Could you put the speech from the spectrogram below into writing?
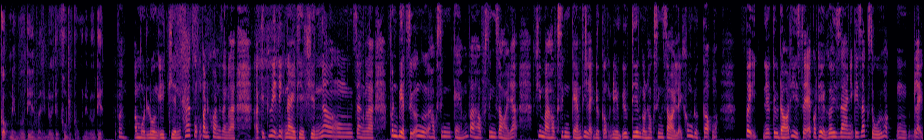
cộng điểm ưu tiên và những đối tượng không được cộng điểm ưu tiên Vâng, và một luồng ý kiến khác cũng băn khoăn rằng là à, cái quy định này thì khiến ờ, rằng là phân biệt giữa học sinh kém và học sinh giỏi đó. Khi mà học sinh kém thì lại được cộng điểm ưu tiên còn học sinh giỏi lại không được cộng. Vậy ờ, từ đó thì sẽ có thể gây ra những cái rắc rối hoặc ừ, lại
